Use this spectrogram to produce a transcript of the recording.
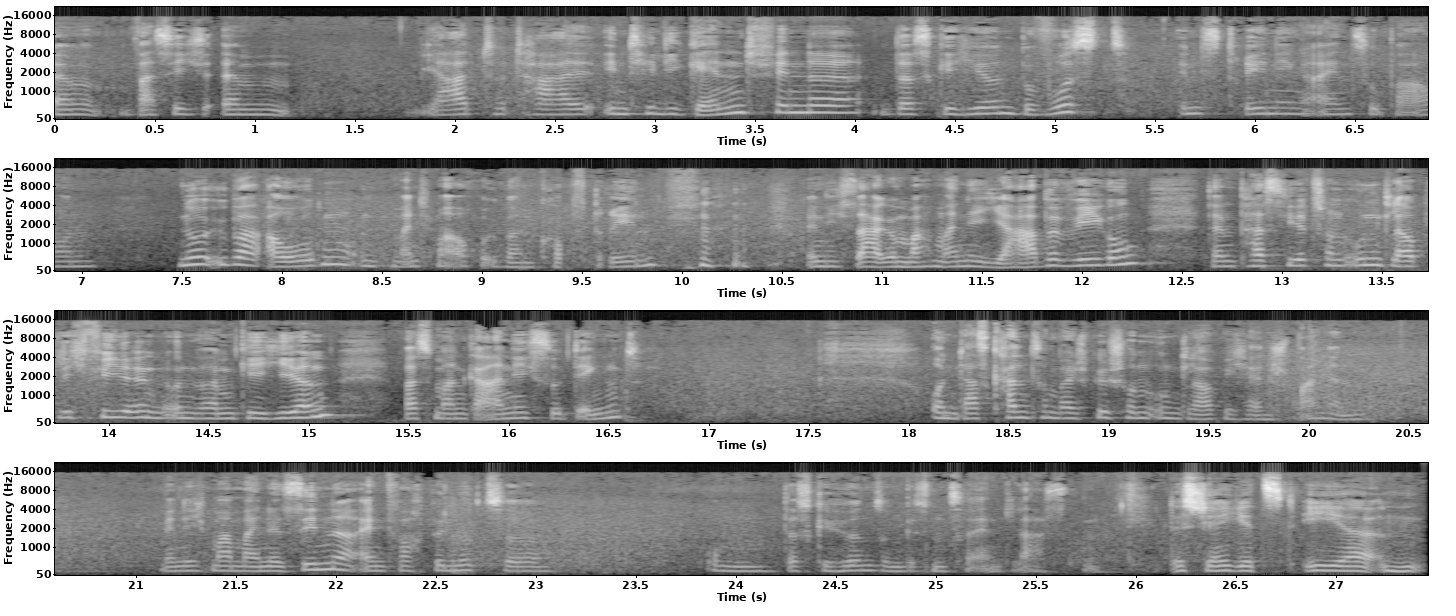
ähm, was ich ähm, ja total intelligent finde, das Gehirn bewusst ins Training einzubauen. Nur über Augen und manchmal auch über den Kopf drehen. Wenn ich sage, mach mal eine Ja-Bewegung, dann passiert schon unglaublich viel in unserem Gehirn, was man gar nicht so denkt. Und das kann zum Beispiel schon unglaublich entspannen wenn ich mal meine Sinne einfach benutze, um das Gehirn so ein bisschen zu entlasten. Das ist ja jetzt eher ein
